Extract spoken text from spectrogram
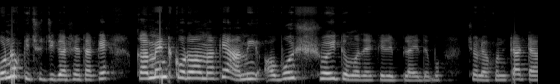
কোনো কিছু জিজ্ঞাসা থাকে, কমেন্ট করো আমাকে, আমি অবশ্যই তোমাদেরকে রিপ্লাই দেবো। চলো, এখন টাটা।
